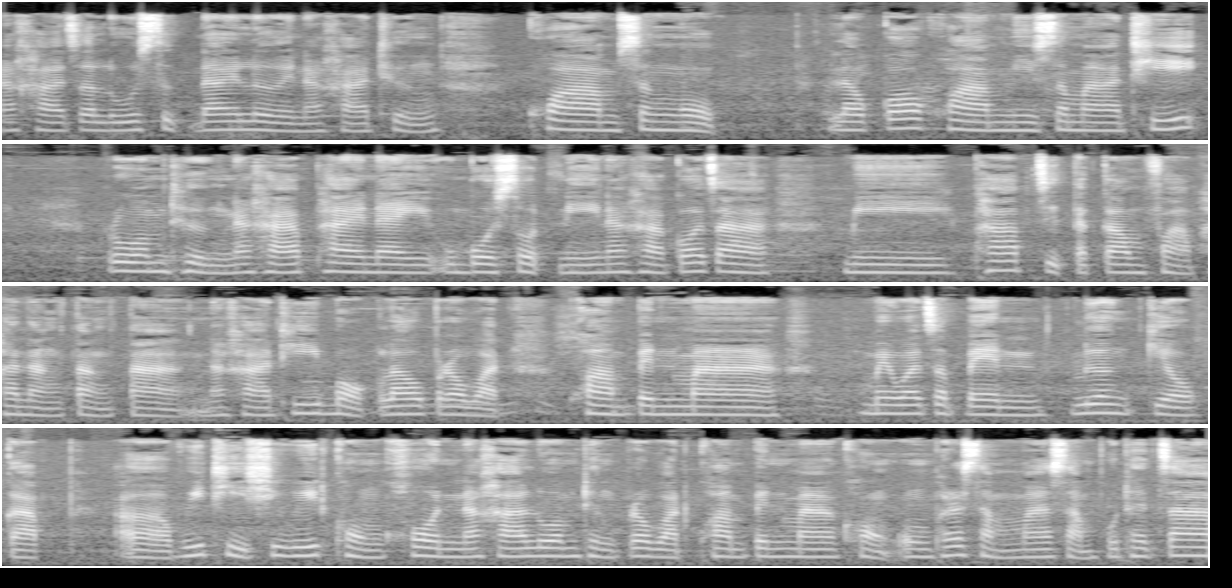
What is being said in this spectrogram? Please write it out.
นะคะ จะรู้สึกได้เลยนะคะ ถึงความสงบ แล้วก็ความมีสมาธิรวมถึงนะคะ ภายในอุโบสถนี้นะคะ ก็จะ มีภาพจิตรกรรมฝาผนังต่างๆนะคะ ที่บอกเล่าประวัติความเป็นมา ไม่ว่าจะเป็นเรื่องเกี่ยวกับวิถีชีวิตของคนนะคะ รวมถึงประวัติความเป็นมาขององค์พระสัมมาสัมพุทธเจ้า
